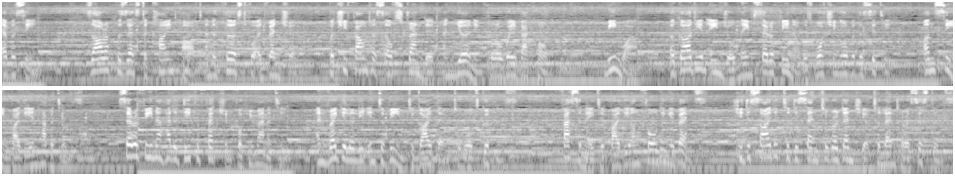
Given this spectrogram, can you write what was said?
ever seen. Zara possessed a kind heart and a thirst for adventure, but she found herself stranded and yearning for a way back home. Meanwhile, a guardian angel named Seraphina was watching over the city, unseen by the inhabitants. Seraphina had a deep affection for humanity and regularly intervened to guide them towards goodness. Fascinated by the unfolding events, she decided to descend to Rodentia to lend her assistance.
